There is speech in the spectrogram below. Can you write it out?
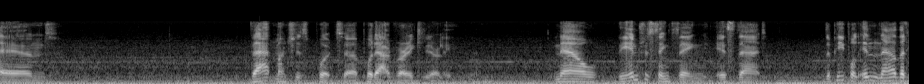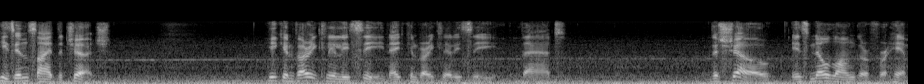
And that much is put uh, put out very clearly. Now, the interesting thing is that the people in now that he's inside the church, he can very clearly see, Nate can very clearly see that the show is no longer for him.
